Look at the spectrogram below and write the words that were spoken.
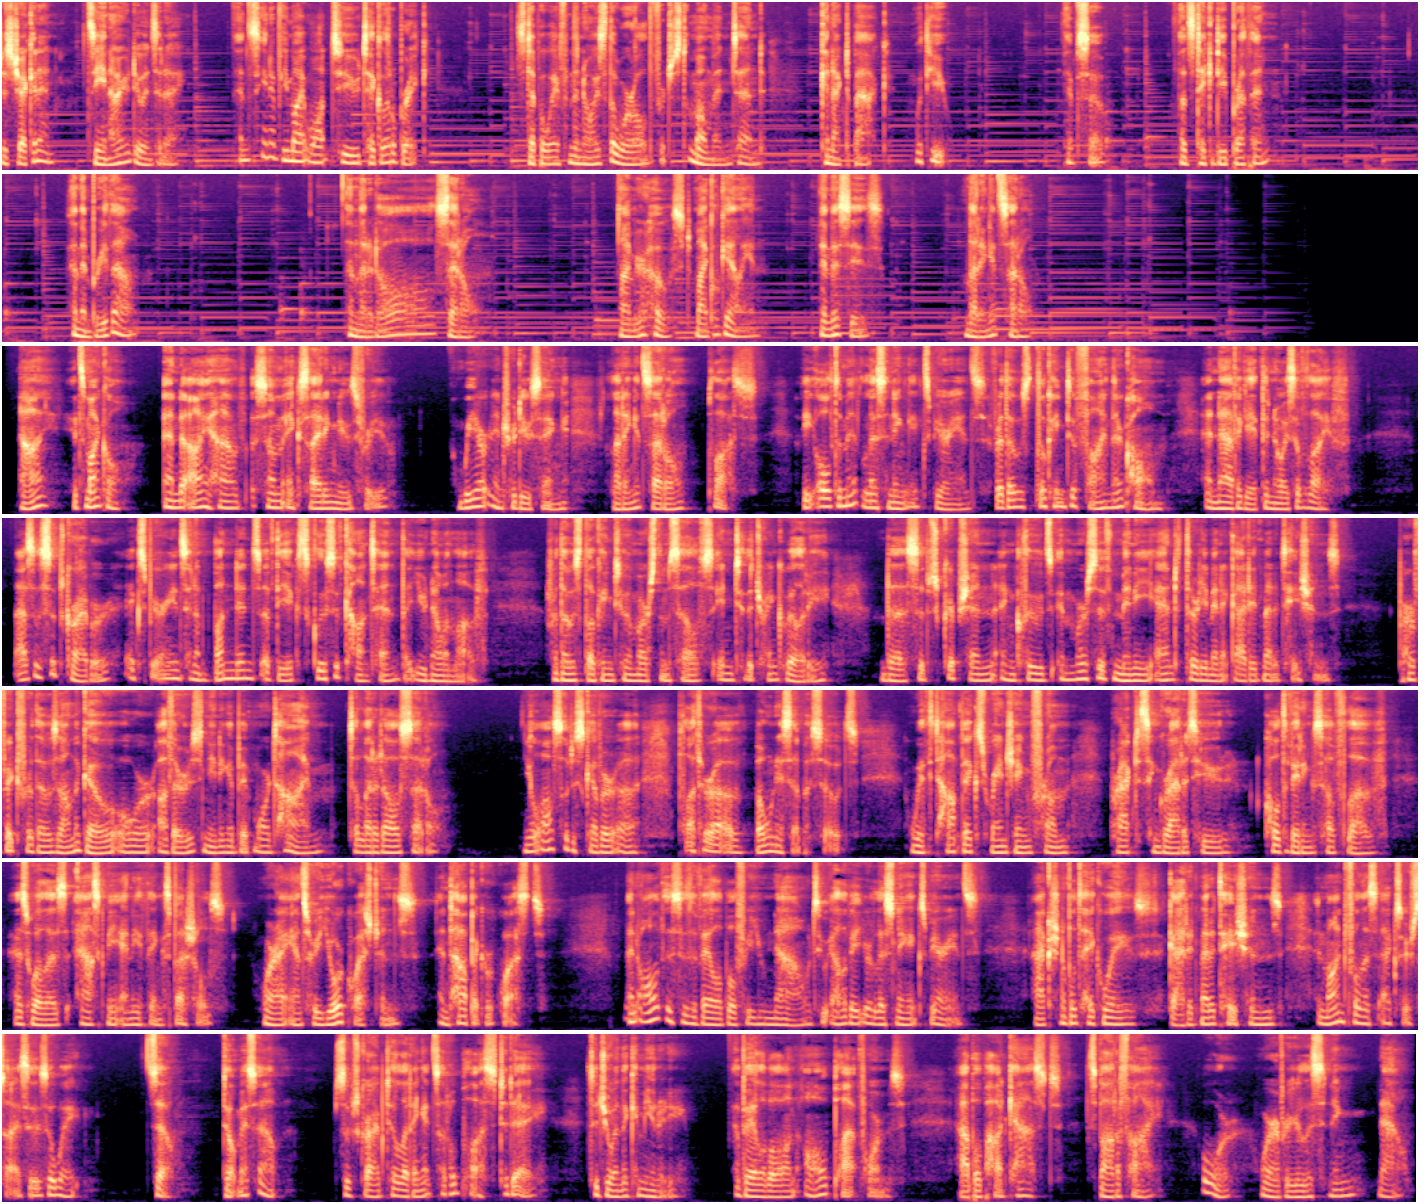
just checking in, seeing how you're doing today, and seeing if you might want to take a little break. Step away from the noise of the world for just a moment and connect back with you. If so, let's take a deep breath in and then breathe out and let it all settle. I'm your host, Michael Galyon, and this is Letting It Settle. Hi, it's Michael, and I have some exciting news for you. We are introducing Letting It Settle Plus, the ultimate listening experience for those looking to find their calm and navigate the noise of life. As a subscriber, experience an abundance of the exclusive content that you know and love. For those looking to immerse themselves into the tranquility, the subscription includes immersive mini and 30 minute guided meditations perfect for those on the go or others needing a bit more time to let it all settle. You'll also discover a plethora of bonus episodes with topics ranging from practicing gratitude, cultivating self love, as well as Ask Me Anything specials, where I answer your questions and topic requests. And all of this is available for you now to elevate your listening experience. Actionable takeaways, guided meditations, and mindfulness exercises await. So don't miss out. Subscribe to Letting It Settle Plus today to join the community. Available on all platforms Apple Podcasts, Spotify, or wherever you're listening now.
